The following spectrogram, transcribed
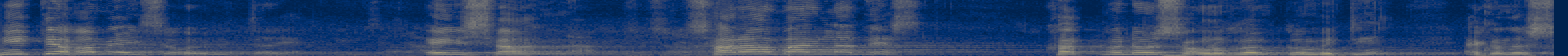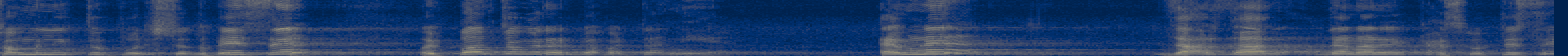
নিতে হবে এই সময়ের ভিতরে। এই ইনশাআল্লাহ। সারা বাংলাদেশ খতমেন সংরক্ষণ কমিটি এখন সম্মিলিত পরিষদ হয়েছে, ওই পঞ্চগড়ের ব্যাপারটা নিয়ে। এমনি যার যার ব্যানারে কাজ করতেছে,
